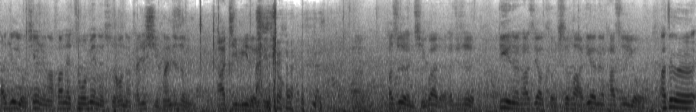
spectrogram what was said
它就有些人啊放在桌面的时候呢，他就喜欢这种 RGB 的一些效果。嗯，它是很奇怪的，它就是第一呢，它是要可视化；第二呢，它是有啊，这个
